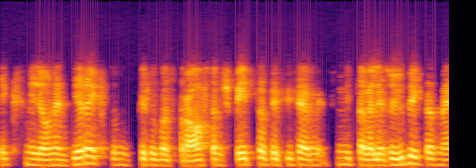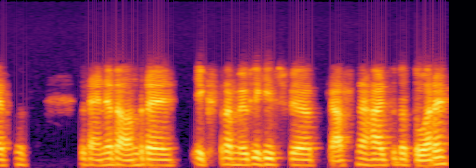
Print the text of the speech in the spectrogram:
6 Millionen direkt und ein bisschen was drauf dann später. Das ist ja mittlerweile so üblich, dass meistens das eine oder andere extra möglich ist für Klassenerhalt oder Tore.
